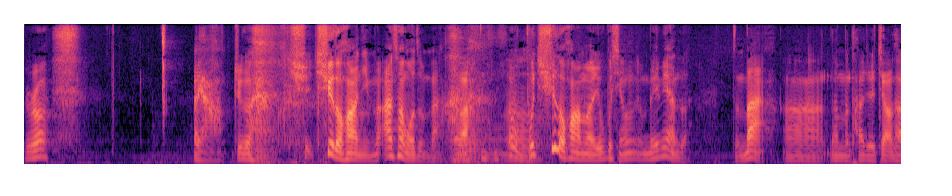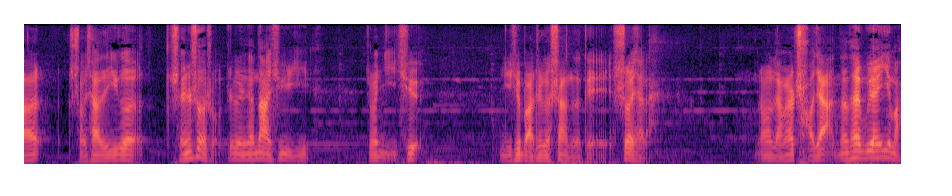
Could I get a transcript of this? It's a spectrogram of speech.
就说，哎呀，这个 去去的话，你们暗算我怎么办，是吧？那我不去的话嘛，又不行，没面子，怎么办啊？那么他就叫他手下的一个神射手，这个人叫纳须夷，就说你去，你去把这个扇子给射下来。然后两边吵架，那他也不愿意嘛，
